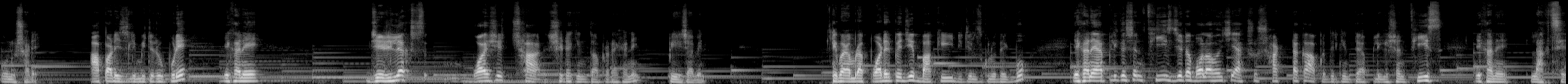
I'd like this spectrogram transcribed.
অনুসারে। আপার এজ লিমিটের উপরে এখানে যে রিল্যাক্স বয়সের ছাড় সেটা কিন্তু আপনারা এখানে পেয়ে যাবেন। এবার আমরা পরের পেজে বাকি ডিটেলসগুলো দেখব। এখানে অ্যাপ্লিকেশন ফিস যেটা বলা হয়েছে, একশো ষাট টাকা আপনাদের কিন্তু অ্যাপ্লিকেশন ফিস এখানে লাগছে।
